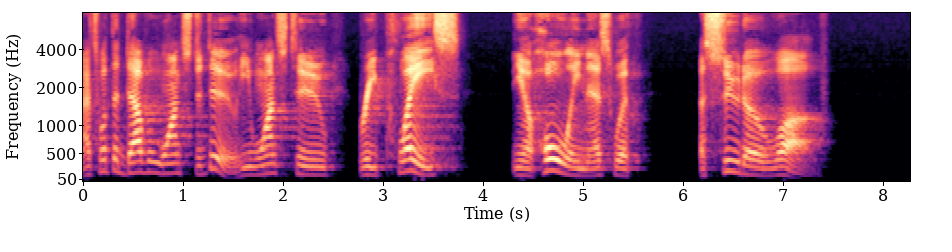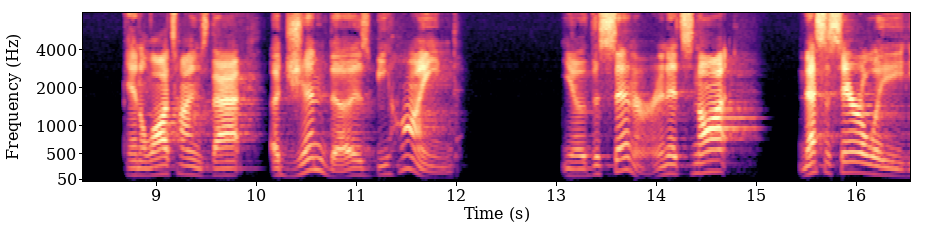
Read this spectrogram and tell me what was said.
That's what the devil wants to do. He wants to replace you know holiness with a pseudo love and a lot of times that agenda is behind you know the sinner. And it's not necessarily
